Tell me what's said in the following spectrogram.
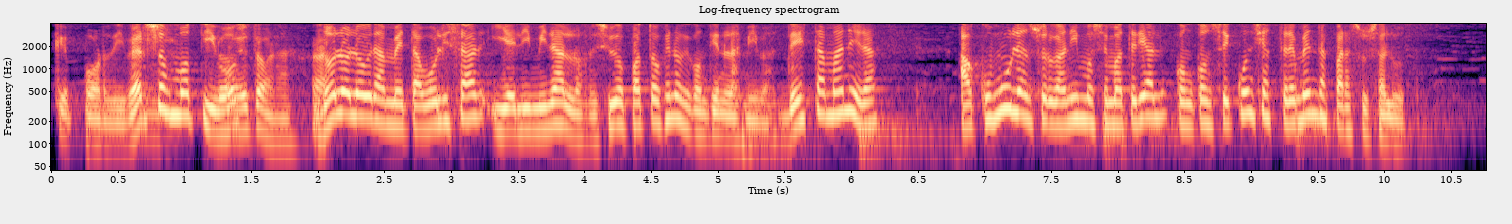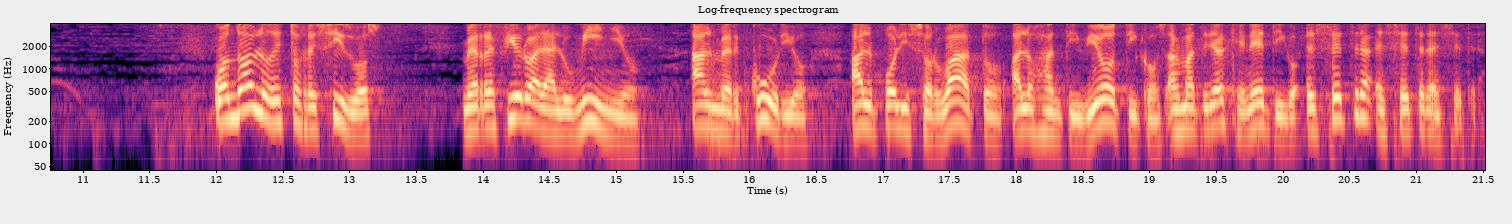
que por diversos motivos lo detona, claro. no lo logra metabolizar y eliminar los residuos patógenos que contienen las mismas. De esta manera, acumula en su organismo ese material con consecuencias tremendas para su salud. Cuando hablo de estos residuos, me refiero al aluminio, al mercurio, al polisorbato, a los antibióticos, al material genético, etcétera, etcétera, etcétera.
